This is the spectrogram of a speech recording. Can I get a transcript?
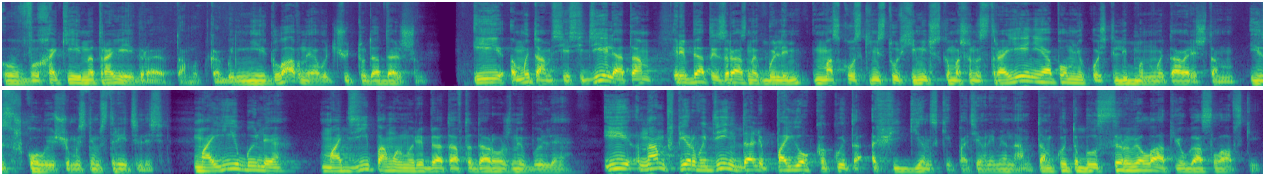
в хоккей на траве играют. Там вот как бы не главный, а вот чуть туда дальше. И мы там все сидели, а там ребята из разных были. Московский институт химического машиностроения, я помню, Костя Либман, мой товарищ там из школы еще, мы с ним встретились. Мои были, МАДИ, по-моему, ребята автодорожные были. И нам в первый день дали паек какой-то офигенский по тем временам. Там какой-то был сервелат югославский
